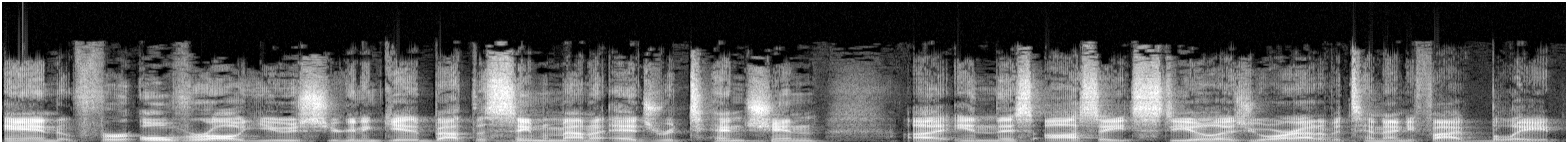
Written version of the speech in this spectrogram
and for overall use, you're going to get about the same amount of edge retention uh, in this AUS 8 steel as you are out of a 1095 blade.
